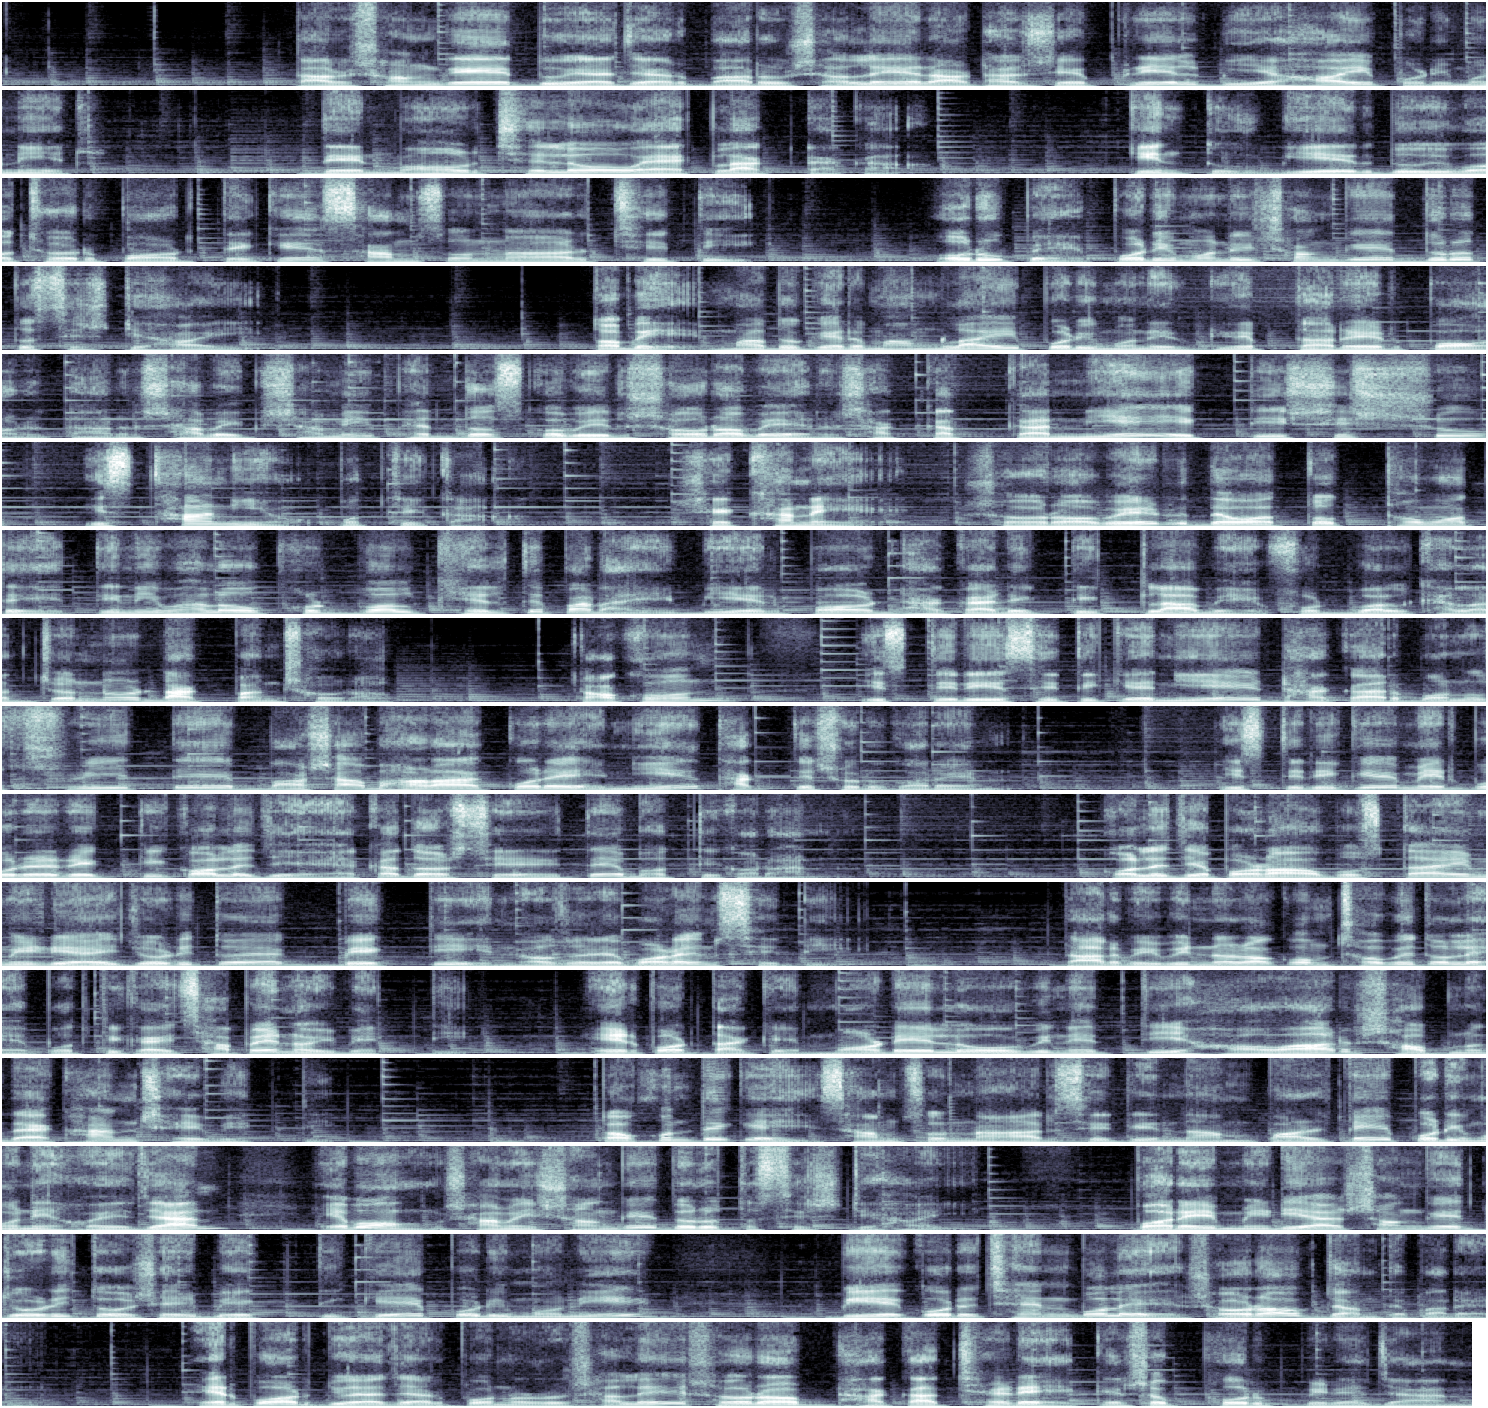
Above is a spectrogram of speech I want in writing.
তার সঙ্গে দুই হাজার বারো সালের আঠাশ এপ্রিল বিয়ে হয় পরিমণির দেনমোহর ছিল এক লাখ টাকা। কিন্তু বিয়ের দুই বছর পর থেকে শামসুন্নার স্মৃতি অরূপে পরিমণির সঙ্গে দূরত্ব সৃষ্টি হয়। তবে মাদকের মামলায় পরিমণির গ্রেপ্তারের পর তার সাবেক স্বামী ফেরদৌস কবির সৌরভের সাক্ষাৎকার নিয়ে একটি শীর্ষ স্থানীয় পত্রিকা। সেখানে সৌরভের দেওয়া তথ্য মতে, তিনি ভালো ফুটবল খেলতে পারায় বিয়ের পর ঢাকার একটি ক্লাবে ফুটবল খেলার জন্য ডাক পান সৌরভ। তখন স্ত্রী স্মৃতিকে নিয়ে ঢাকার বনশ্রীতে বাসা ভাড়া করে নিয়ে থাকতে শুরু করেন। স্ত্রীকে মিরপুরের একটি কলেজে একাদশ শ্রেণীতে ভর্তি করান। কলেজে পড়া অবস্থায় মিডিয়ায় জড়িত এক ব্যক্তি নজরে পড়েন স্মৃতি। তার বিভিন্ন রকম ছবি তুলে পত্রিকায় ছাপেন ওই ব্যক্তি। এরপর তাকে মডেল ও অভিনেত্রী হওয়ার স্বপ্ন দেখান সেই ব্যক্তি। তখন থেকেই শামসুন নাহার স্মৃতির নাম পাল্টে পরিমণি হয়ে যান এবং স্বামীর সঙ্গে দূরত্ব সৃষ্টি হয়। পরে মিডিয়ার সঙ্গে জড়িত সেই ব্যক্তিকে পরিমণি বিয়ে করেছেন বলে সৌরভ জানতে পারেন। এরপর দু হাজার পনেরো সালে সৌরভ ঢাকা ছেড়ে কেশবপুর ফিরে যান।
